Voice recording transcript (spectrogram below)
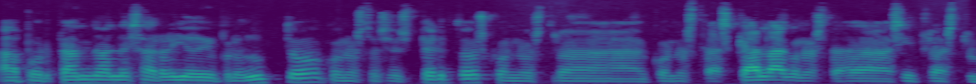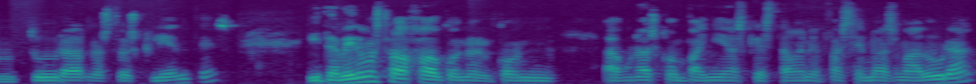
aportando al desarrollo de producto con nuestros expertos, con nuestra, con nuestra escala, con nuestras infraestructuras, nuestros clientes. Y también hemos trabajado con, algunas compañías que estaban en fase más madura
